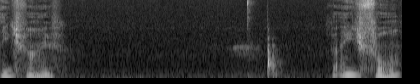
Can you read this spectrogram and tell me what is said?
h5. But h4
